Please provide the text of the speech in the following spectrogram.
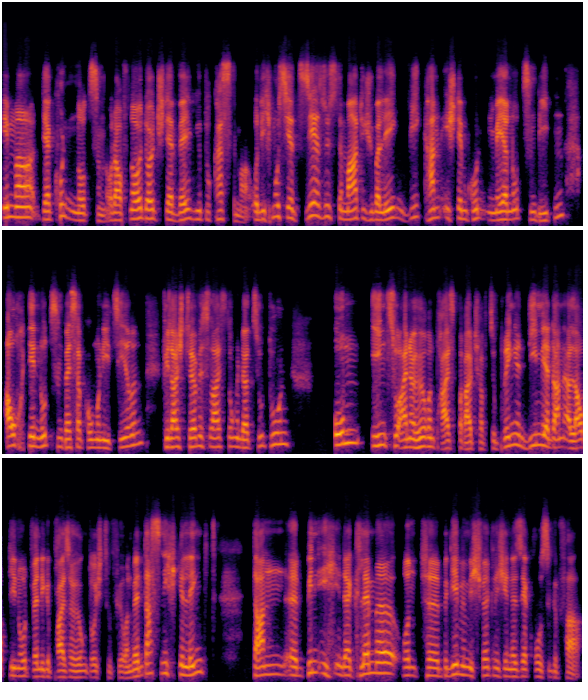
immer der Kundennutzen oder auf Neudeutsch der Value to Customer. Und ich muss jetzt sehr systematisch überlegen, wie kann ich dem Kunden mehr Nutzen bieten, auch den Nutzen besser kommunizieren, vielleicht Serviceleistungen dazu tun, um ihn zu einer höheren Preisbereitschaft zu bringen, die mir dann erlaubt, die notwendige Preiserhöhung durchzuführen. Wenn das nicht gelingt, dann äh, bin ich in der Klemme und äh, begebe mich wirklich in eine sehr große Gefahr.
